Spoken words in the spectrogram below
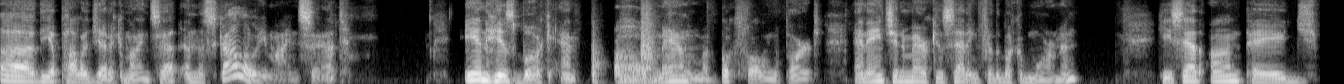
uh, the apologetic mindset and the scholarly mindset in his book. And oh man, my book's falling apart. An ancient American setting for the Book of Mormon. He said on page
